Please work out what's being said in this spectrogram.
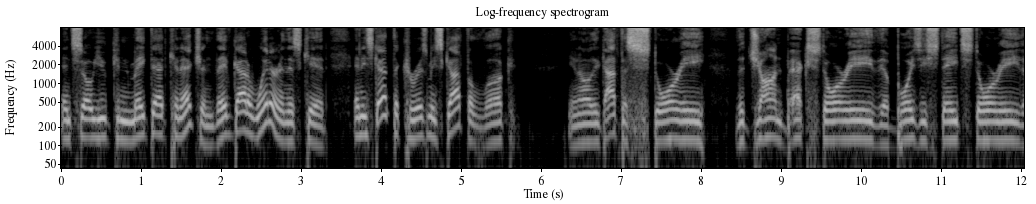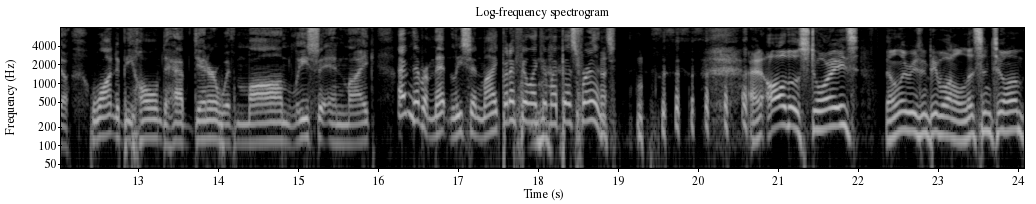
And so you can make that connection. They've got a winner in this kid, and he's got the charisma, he's got the look. You know, they got the story, the John Beck story, the Boise State story, the wanting to be home to have dinner with mom, Lisa, and Mike. I've never met Lisa and Mike, but I feel like they're my best friends. and all those stories, the only reason people want to listen to him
